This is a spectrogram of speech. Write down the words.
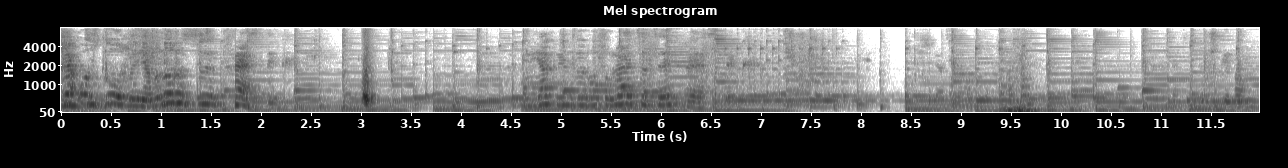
Це оздоблення, воно роз хрестик. Виготовляється, цей хрестик. Тут трошки вам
